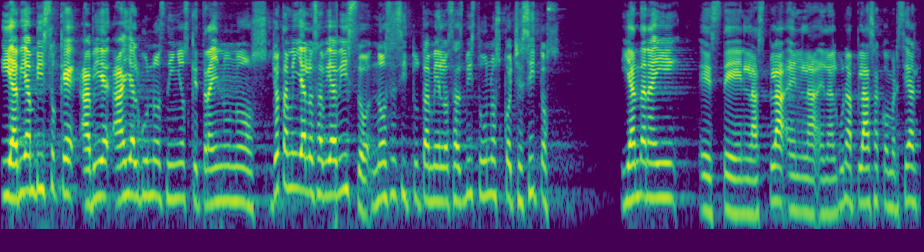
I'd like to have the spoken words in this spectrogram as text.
y habían visto que había, hay algunos niños que traen unos, yo también ya los había visto, no sé si tú también los has visto, unos cochecitos y andan ahí este, en, las en, en alguna plaza comercial.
